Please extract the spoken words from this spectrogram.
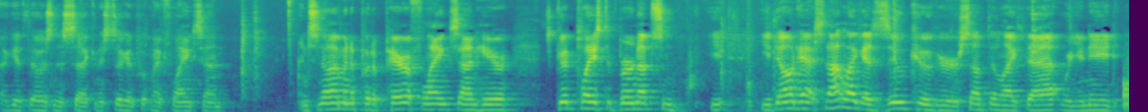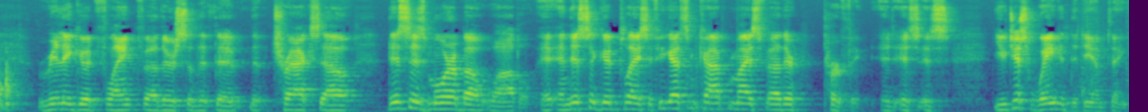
I get those in a second. I still got to put my flanks on. And so now I'm going to put a pair of flanks on here. It's a good place to burn up some, you, you don't have, it's not like a zoo cougar or something like that where you need really good flank feathers so that the, the tracks out. This is more about wobble. And this is a good place. If you got some compromise feather, perfect. It, it's, it's, you just weighted the damn thing.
